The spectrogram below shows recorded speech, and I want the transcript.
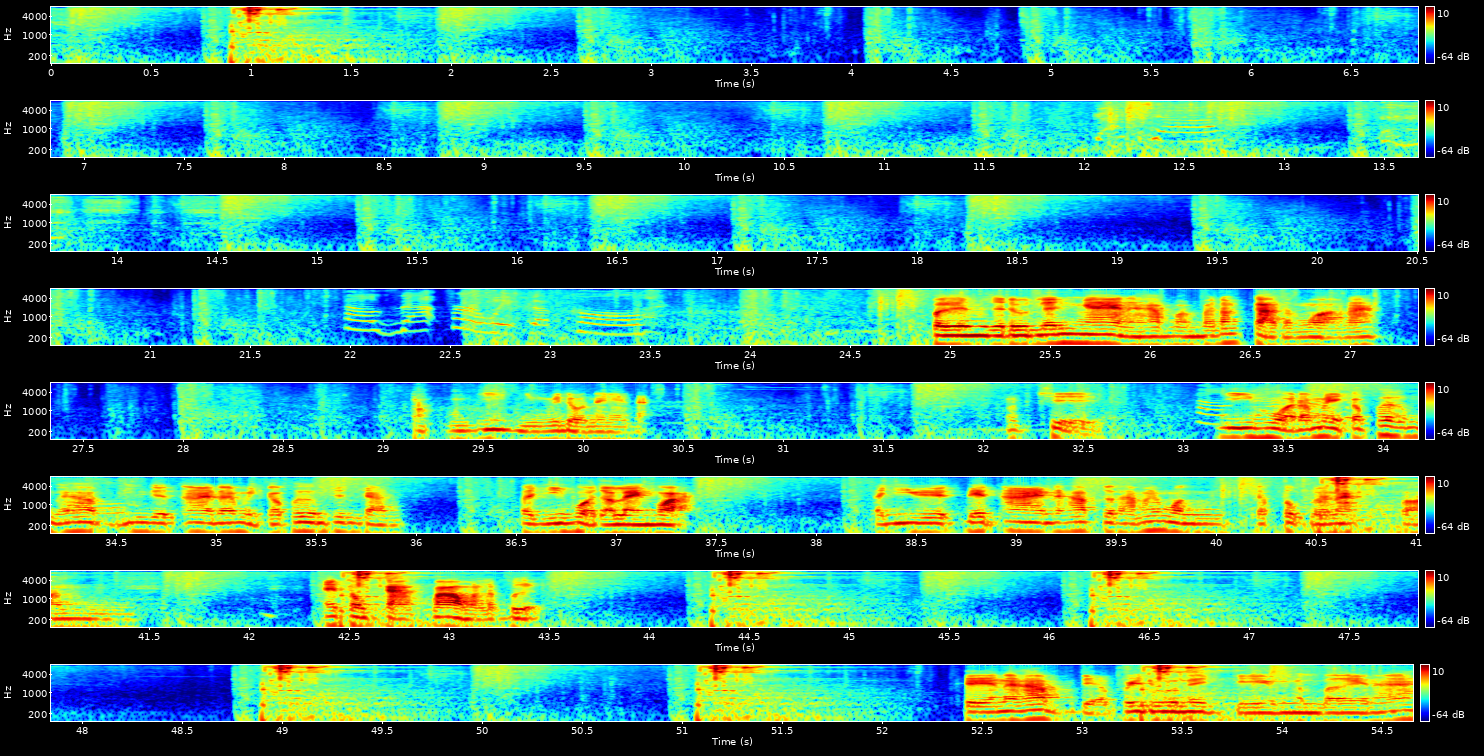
ปืนมันจะดูเล่นง่ายนะครับ มันไม่ต้องกาจังหวะนะอะมันยิงยิงไม่โดนได้ไงเนะโอเค ยิงหัวดาเมจก็เพิ่มนะครับยิงเดดไอดาเมจก็เพิ่มเช่นกัน แต่ยิงหัวจะแรงกว่า แต่ยิงเดดไอนะครับ จะทำให้มันกระตุกเลยนะตอนไอ้ตรงกลางเป้ามันระเบิดโอเคนะครับ เดี๋ยวไปดูในเกมกันเลยนะ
